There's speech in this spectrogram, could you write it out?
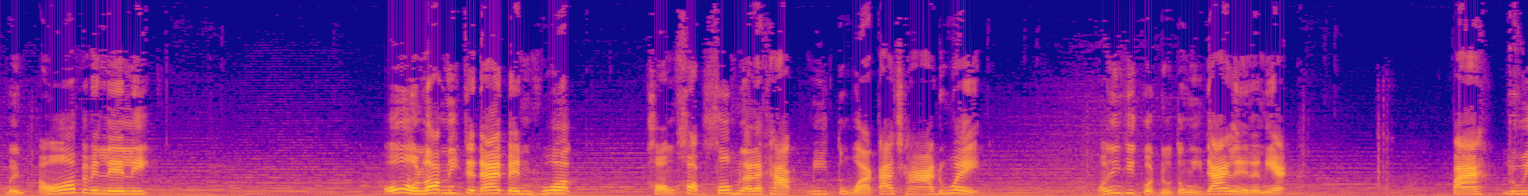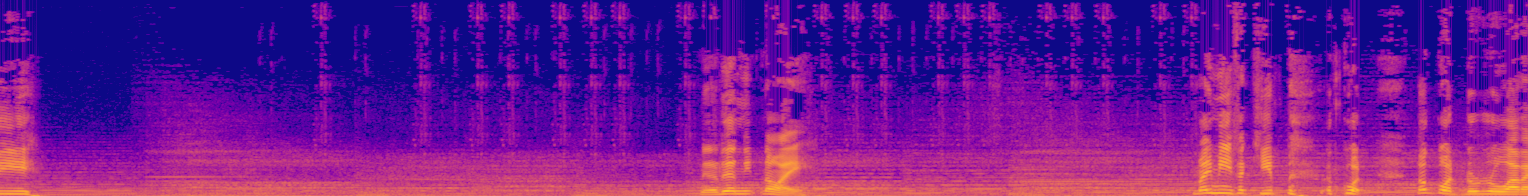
เหมือน อ๋อ เป็น Relic โอ้ รอบนี้จะได้เป็นพวก ของขอบส้มแล้วนะครับ มีตั๋วกาชาด้วยอ๋อนี่ที่กดดูตรงนี้ได้เลยนะเนี่ยไปลุยเนื้อเรื่องนิดหน่อย ไม่มี skip ต้องกดต้องกดรัวๆไป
